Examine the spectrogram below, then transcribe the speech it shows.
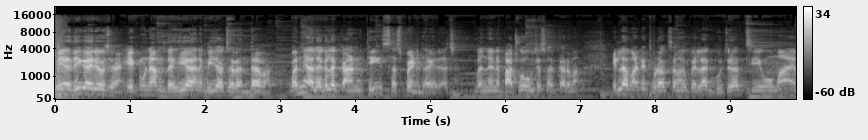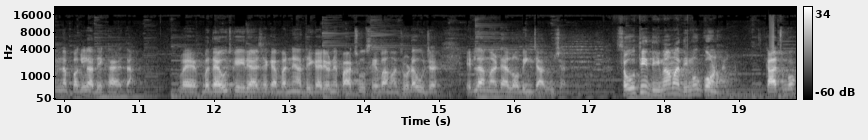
બે અધિકારીઓ છે. એકનું નામ દહિયા અને બીજા છે રંધાવા. બંને અલગ અલગ કાંડથી સસ્પેન્ડ થયેલા છે. બંનેને પાછું આવવું છે સરકારમાં. એટલા માટે થોડાક સમય પહેલાં ગુજરાત સીએમઓમાં એમના પગલાં દેખાયા હતા. હવે બધા એવું જ કહી રહ્યા છે કે આ બંને અધિકારીઓને પાછું સેવામાં જોડાવવું છે. એટલા માટે આ લોબિંગ ચાલુ છે. સૌથી ધીમામાં ધીમું કોણ હોય? કાચબો?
